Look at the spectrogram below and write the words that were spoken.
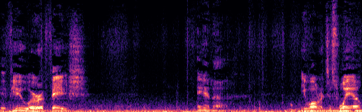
If you were a fish and uh, you wanted to swim,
